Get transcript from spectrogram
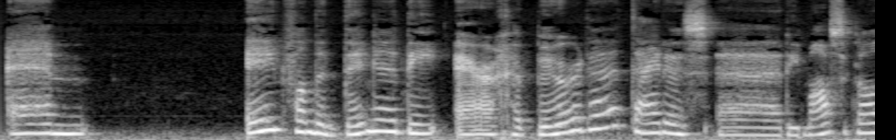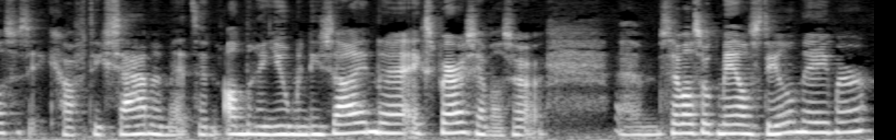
En een van de dingen die er gebeurde tijdens uh, die masterclasses, ik gaf die samen met een andere human design uh, expert. Zij was, um, zij was ook mee als deelnemer.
